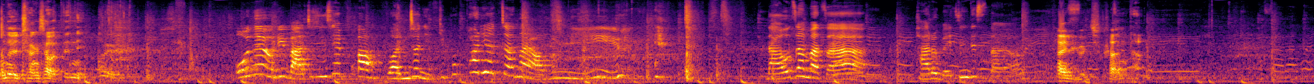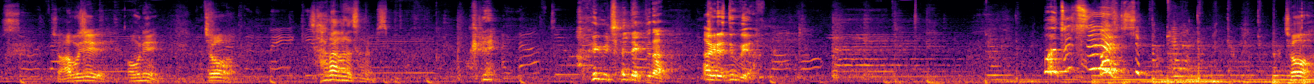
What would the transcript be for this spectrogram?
오늘 장사 어땠니? 오늘 우리 마주진 새빵 완전 인기 폭발이었잖아요, 아버님. 나오자마자 바로 매진됐어요. 아이고 축하한다. 저 아버지, 어머니, 저 사랑하는 사람 있습니다. 그래. 아이고 잘 됐구나. 아 그래 누구야? 마주씨! 마주씨! 저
